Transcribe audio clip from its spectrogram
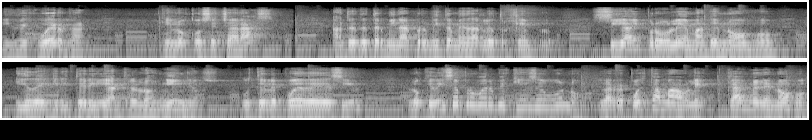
y recuerda que lo cosecharás. Antes de terminar, permíteme darle otro ejemplo. Si hay problemas de enojo y de gritería entre los niños, usted le puede decir lo que dice Proverbios 15.1. La respuesta amable calma el enojo,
